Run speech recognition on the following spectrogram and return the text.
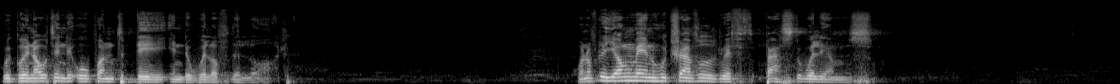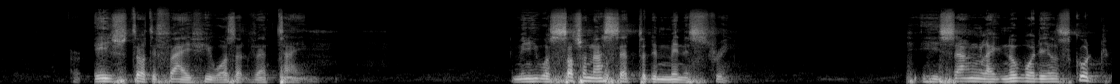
We're going out in the open today in the will of the Lord. One of the young men who traveled with Pastor Williams, age 35, he was at that time. I mean, he was such an asset to the ministry. He sang like nobody else could.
